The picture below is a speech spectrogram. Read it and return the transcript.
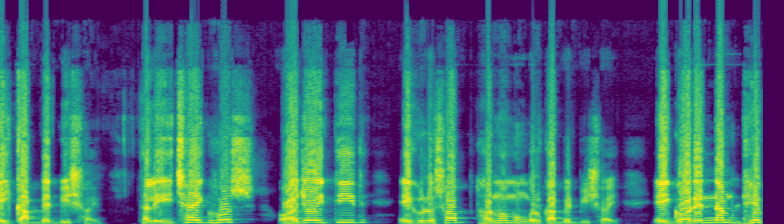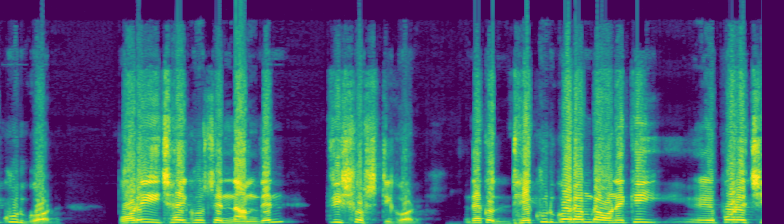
এই কাব্যের বিষয়। তাহলে ইছাই ঘোষ অজয় তীর এগুলো সব ধর্মমঙ্গল কাব্যের বিষয়। এই গড়ের নাম ঢেকুর গড়। পরে ইছাই ঘোষের নাম দেন ত্রিষষ্টি গড়। দেখো, ঢেকুর গড় আমরা অনেকেই পড়েছি,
